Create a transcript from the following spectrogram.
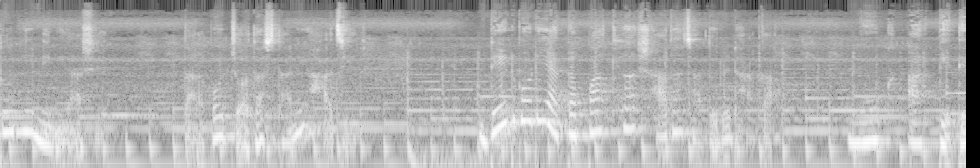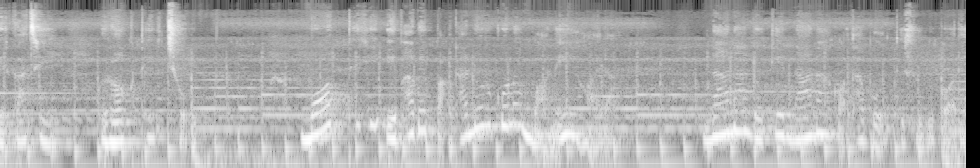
তরিয়ে নেমে আসে। তারপর যথাস্থানে হাজির। ডেড বডি একটা পাতলা সাদা চাদরে ঢাকা। মুখ আর পেটের কাছে রক্তের ছোপ। মদ থেকে এভাবে পাঠানোর কোনো মানেই হয় না। নানা লোকে নানা কথা বলতে শুরু করে।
